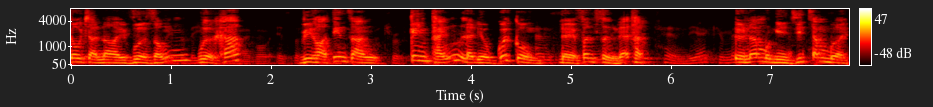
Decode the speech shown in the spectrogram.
Câu trả lời vừa giống vừa khác vì họ tin rằng Kinh Thánh là điều cuối cùng để phân xử lẽ thật. Từ năm 1910,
